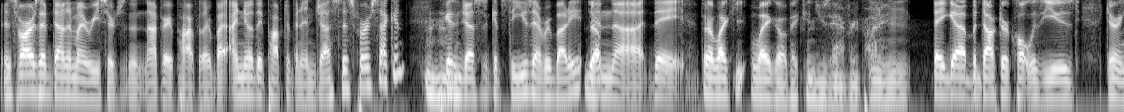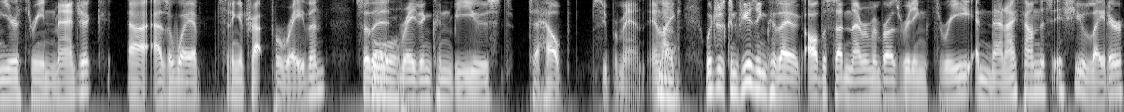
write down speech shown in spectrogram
and as far as I've done in my research, it's not very popular. But I know they popped up in Injustice for a 2nd because Injustice gets to use everybody, Mm-hmm. Yep. and uh, they They're like Lego. They can use everybody. Mhm. They uh, but Doctor Occult was used during Year Three in Magic uh, as a way of setting a trap for Raven so Cool. that Raven couldn't be used to help Superman, and Yeah. like which was confusing because I all of a sudden I remember I was reading three, and then I found this issue later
